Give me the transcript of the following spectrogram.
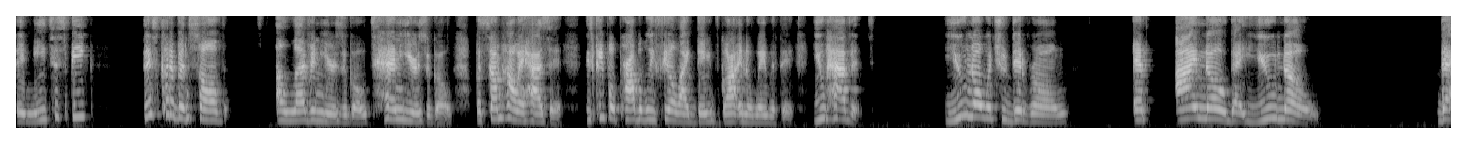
they need to speak this could have been solved 11 years ago, 10 years ago, but somehow it hasn't. These people probably feel like they've gotten away with it. You haven't. You know what you did wrong. And I know that you know that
